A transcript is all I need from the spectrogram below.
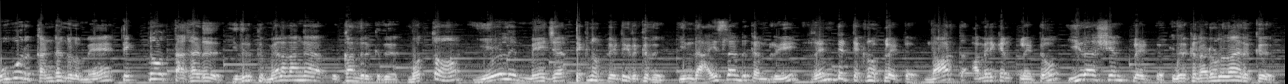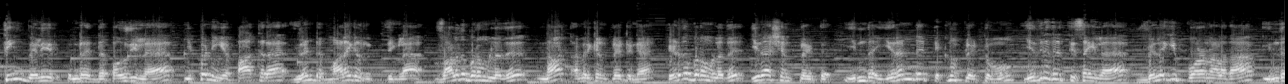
ஒவ்வொரு கண்டங்களுமே டெக்னோ தகடு இதற்கு மேலதாங்க உட்கார்ந்து இருக்குது மொத்தம் ஏழு மேஜர் டெக்னோ பிளேட் இருக்குது. இந்த ஐஸ்லாந்து கண்ட்ரி ரெண்டு டெக்னோ பிளேட் நார்த் அமெரிக்கன் பிளேட்டும் ஈராசியன் பிளேட் இதற்கு நடுவுல தான் இருக்கு. திங் வெளியிருக்கின்ற இந்த பகுதியில இப்ப நீங்க பாக்குற இரண்டு மலைகள் இருக்கு பாத்தீங்களா? வலதுபுறம் உள்ளது நார்த் அமெரிக்கன் பிளேட்டுங்க இடதுபுறம் உள்ளது ஈராஷியன் பிளேட் இந்த இரண்டு டெக்னோ பிளேட்டும் எதிரெதிர் திசையில விலகி போறனாலதான் இந்த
